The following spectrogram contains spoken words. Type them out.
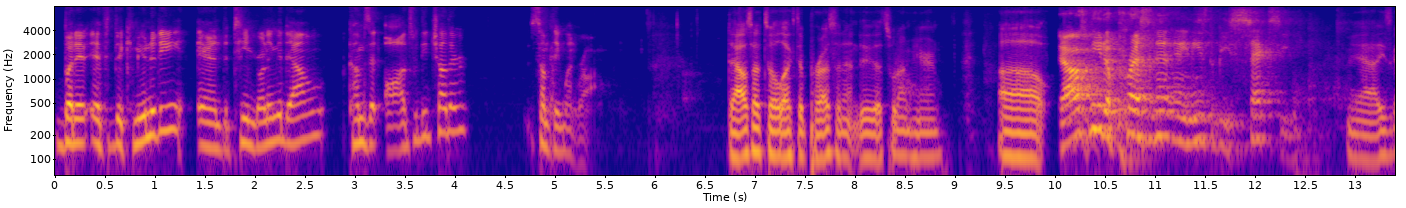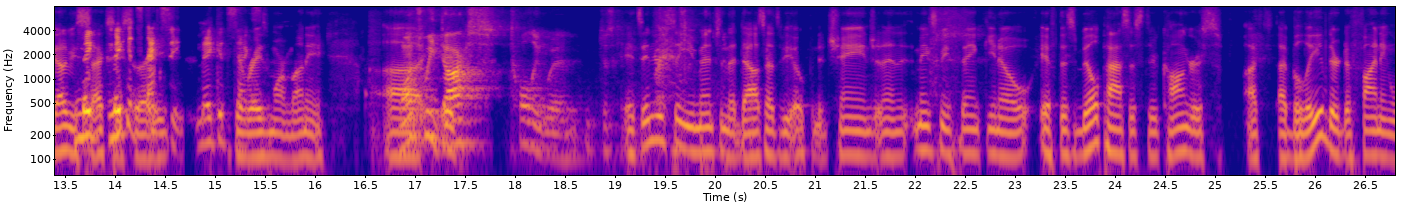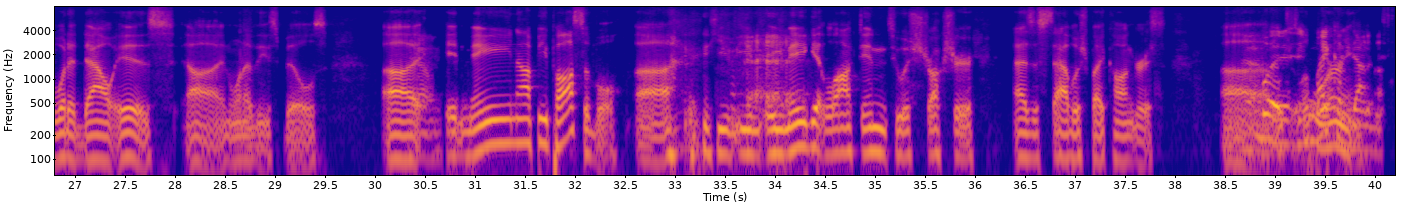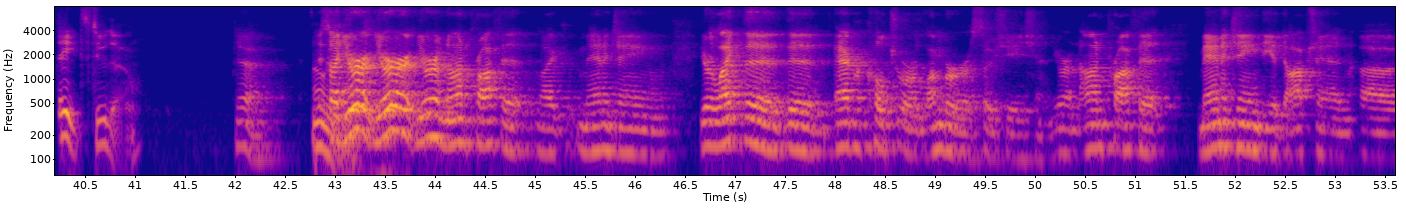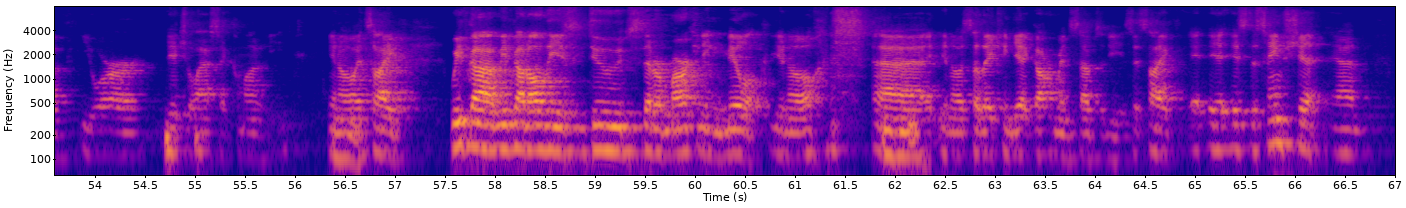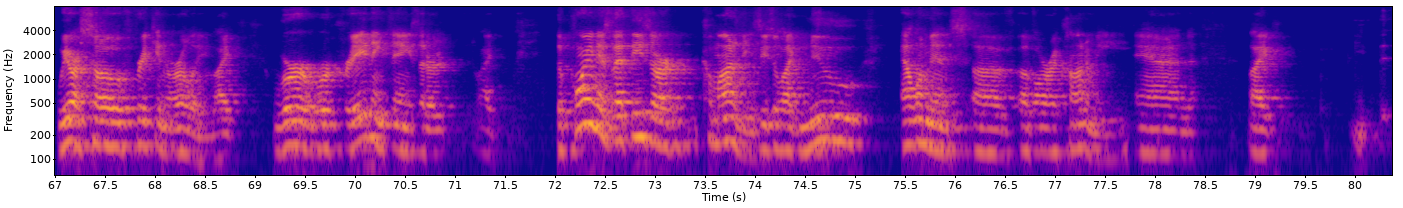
But if, if the community and the team running the DAO comes at odds with each other, something went wrong. DAOs have to elect a president, dude. That's what I'm hearing. Uh, DAOs need a president, and he needs to be sexy. Yeah, he's got to be make, sexy. Make it so sexy. Make it sexy. raise more money. Uh, Once we dox Tollywood, just kidding. It's interesting you mentioned that DAOs have to be open to change, and it makes me think. You know, if this bill passes through Congress, I, I believe they're defining what a DAO is uh, in one of these bills. Uh, yeah. It may not be possible. Uh, you, you, you may get locked into a structure as established by Congress. Uh, but it, it might worrying. come down to the states too, though. Yeah, oh, it's yeah. like you're you're you're a nonprofit like managing. You're like the the agriculture or lumber association. You're a nonprofit managing the adoption of your digital asset commodity. You know, mm-hmm. it's like we've got we've got all these dudes that are marketing milk, you know, uh, mm-hmm. you know, so they can get government subsidies. It's like it, it's the same shit, and we are so freaking early. Like we're we're creating things that are the point is that these are commodities. These are like new elements of of our economy, and like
